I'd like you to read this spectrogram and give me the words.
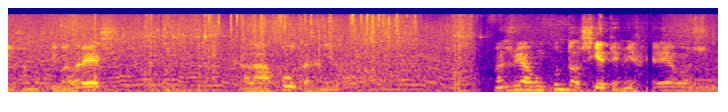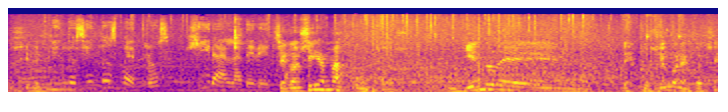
los amortiguadores. A la puta salida. ¿Me has subido algún punto? 7, mira, ya llevamos 7 En puntos. 200 metros, gira a la derecha. Se consiguen más puntos yendo de, de excursión con el coche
